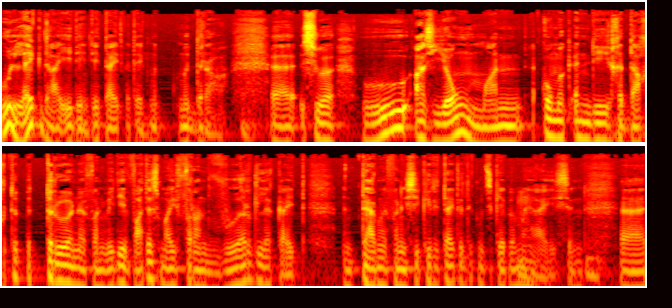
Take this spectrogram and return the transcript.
Hoe lyk daai identiteit wat ek moet moet dra? Uh so hoe as jong man kom ek in die gedagtepatrone van weet jy wat is my verantwoordelikheid in terme van die sekuriteit wat ek moet skep in my huis en uh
